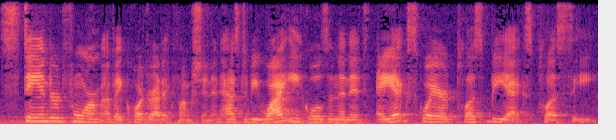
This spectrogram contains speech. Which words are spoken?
standard form of a quadratic function. It has to be y equals and then it's ax squared plus bx plus c.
